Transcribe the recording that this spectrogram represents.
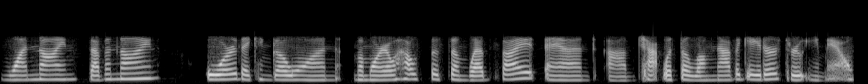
1979, or they can go on Memorial Health System website and um, chat with the lung navigator through email.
